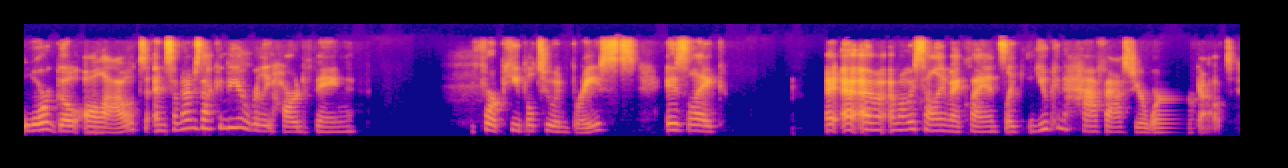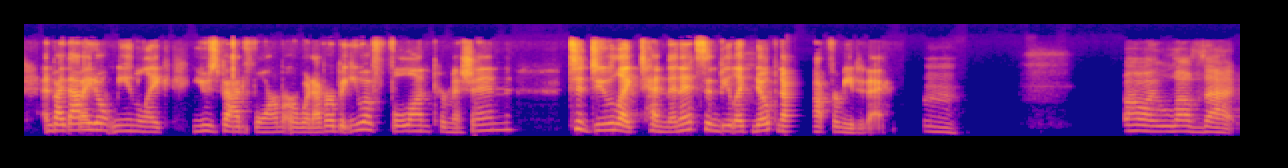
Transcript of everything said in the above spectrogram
or go all out. And sometimes that can be a really hard thing for people to embrace is like, I, am always telling my clients, like, you can half ass your workout. And by that, I don't mean like use bad form or whatever, but you have full on permission to do like 10 minutes and be like, nope, not, not for me today. Mm. Oh, I love that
